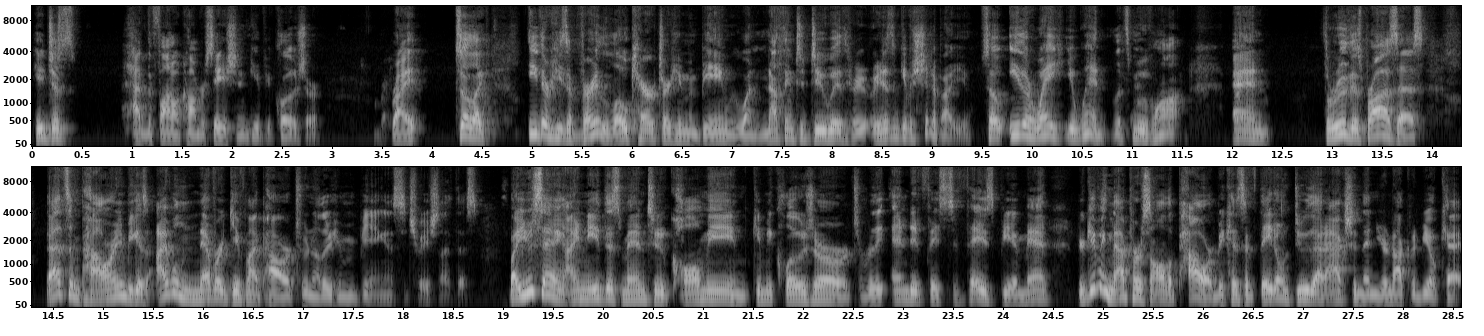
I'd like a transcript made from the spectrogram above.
he'd just have the final conversation and give you closure right. right? So like either he's a very low character human being we want nothing to do with, or he doesn't give a shit about you. So either way, you win. Let's move on. Right. And through this process, that's empowering because I will never give my power to another human being in a situation like this. By you saying I need this man to call me and give me closure or to really end it face to face, be a man, you're giving that person all the power because if they don't do that action, then you're not going to be okay.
